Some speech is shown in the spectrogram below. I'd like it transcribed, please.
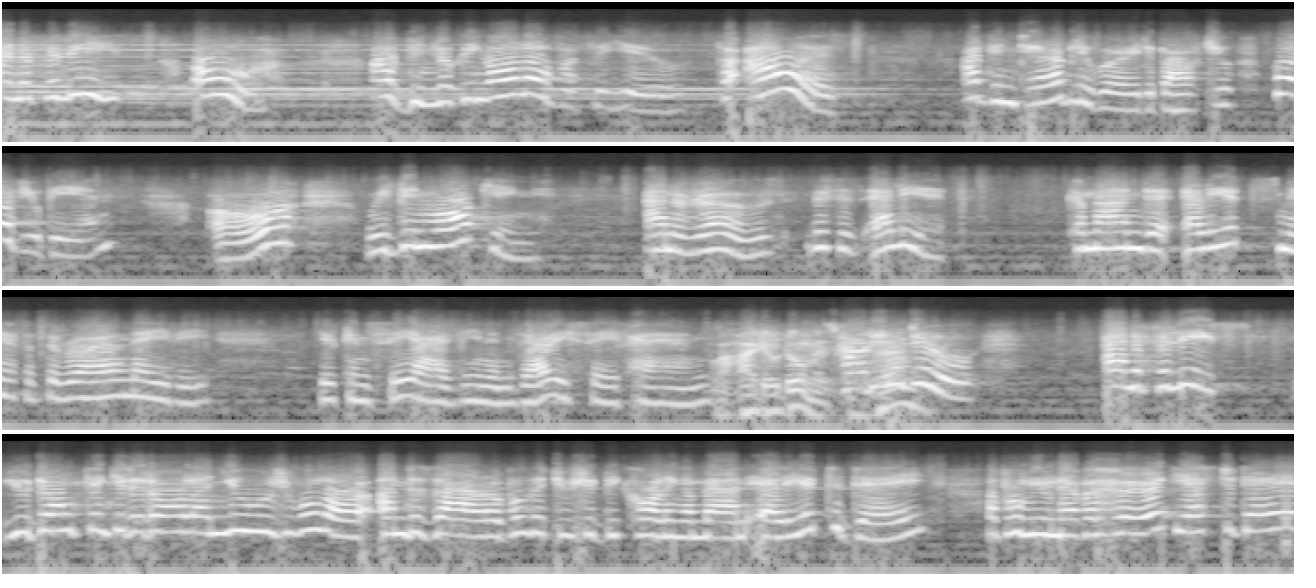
Anna Felice. Oh, I've been looking all over for you for hours. I've been terribly worried about you. Where have you been? Oh, we've been walking. Anna Rose, this is Elliot. Commander Elliot Smith of the Royal Navy. You can see I've been in very safe hands. Well, how do you do, Miss How do you do? Anna Felice, you don't think it at all unusual or undesirable that you should be calling a man Elliot today, of whom you never heard yesterday?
